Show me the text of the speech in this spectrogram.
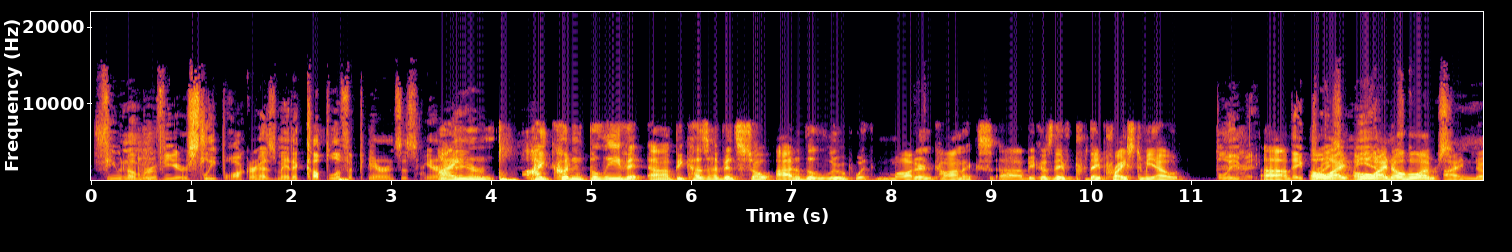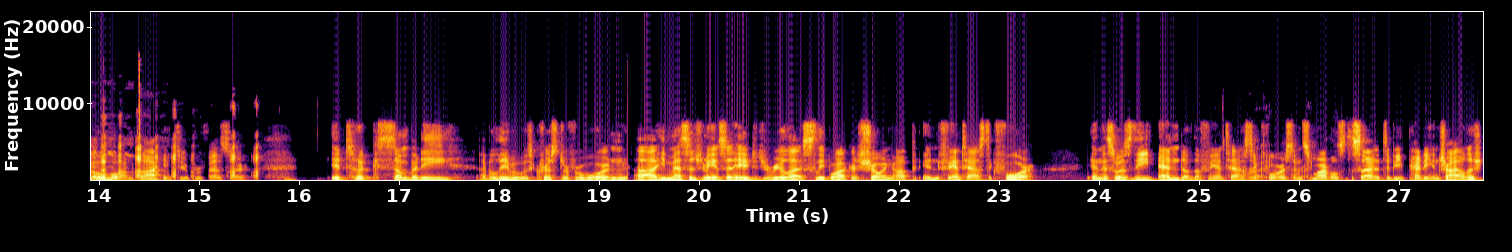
few number of years, Sleepwalker has made a couple of appearances here and I, there. I couldn't believe it uh, because I've been so out of the loop with modern comics uh, because they've they priced me out. Believe me, uh, they oh I oh. I know who I'm I know who I'm talking to, Professor it took somebody, I believe it was Christopher Warden. Uh, he messaged me and said, "Hey, did you realize Sleepwalker's showing up in Fantastic Four? And this was the end of the Fantastic right, Four since right. Marvel's decided to be petty and childish.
